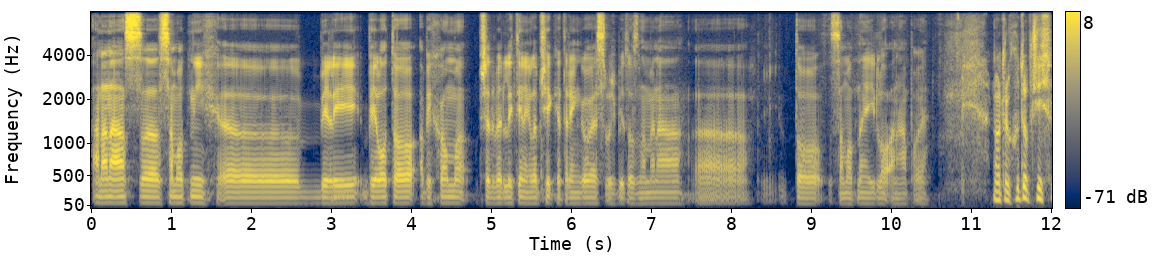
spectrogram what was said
a na nás samotných byli, bylo to, abychom předvedli ty nejlepší cateringové služby, to znamená to samotné jídlo a nápoje. No trochu to přis,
